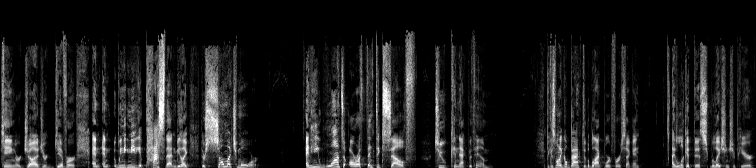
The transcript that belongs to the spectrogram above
king or judge or giver. And, and we need to get past that and be like, there's so much more. And He wants our authentic self to connect with Him. Because when I go back to the blackboard for a second, I look at this relationship here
